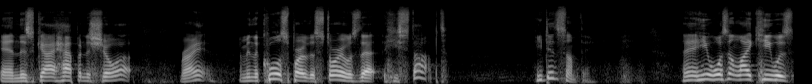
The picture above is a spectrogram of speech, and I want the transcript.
and this guy happened to show up. Right? I mean, the coolest part of the story was that he stopped. He did something. And he wasn't like he was,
